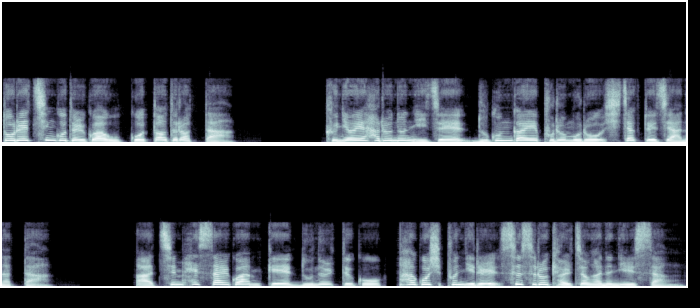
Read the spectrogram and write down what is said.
또래 친구들과 웃고 떠들었다. 그녀의 하루는 이제 누군가의 부름으로 시작되지 않았다. 아침 햇살과 함께 눈을 뜨고 하고 싶은 일을 스스로 결정하는 일상.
